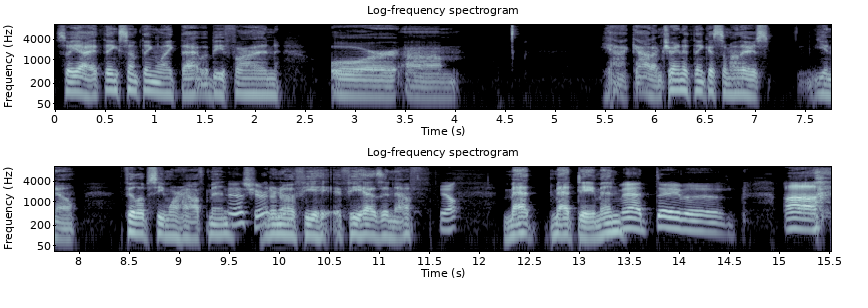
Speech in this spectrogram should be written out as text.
so yeah, I think something like that would be fun. Or um, yeah, God, I'm trying to think of some others. You know, Philip Seymour Hoffman. Yeah, sure, I don't know if he if he has enough. Yeah. Matt Matt Damon. Matt Damon. Uh,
